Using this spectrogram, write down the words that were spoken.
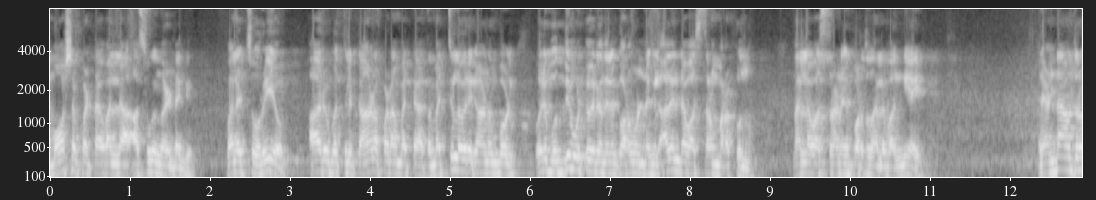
മോശപ്പെട്ട വല്ല അസുഖങ്ങളുണ്ടെങ്കിൽ വല്ല ചൊറിയോ ആ രൂപത്തിൽ കാണപ്പെടാൻ പറ്റാത്ത മറ്റുള്ളവർ കാണുമ്പോൾ ഒരു ബുദ്ധിമുട്ട് വരുന്നതിന് കുറവുണ്ടെങ്കിൽ അതെന്റെ വസ്ത്രം മറക്കുന്നു. നല്ല വസ്ത്രമാണെങ്കിൽ പുറത്ത് നല്ല ഭംഗിയായി. രണ്ടാമത്തെ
